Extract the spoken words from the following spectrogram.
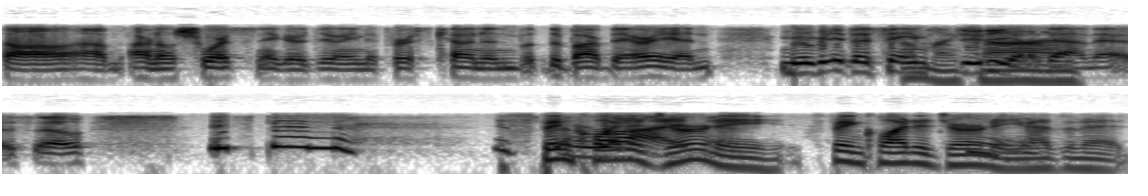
saw um, Arnold Schwarzenegger doing the first Conan the Barbarian movie at the same Oh, studio God. down there. So it's been It's been, been quite ride, a journey. It's been quite a journey, Yeah. hasn't it?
